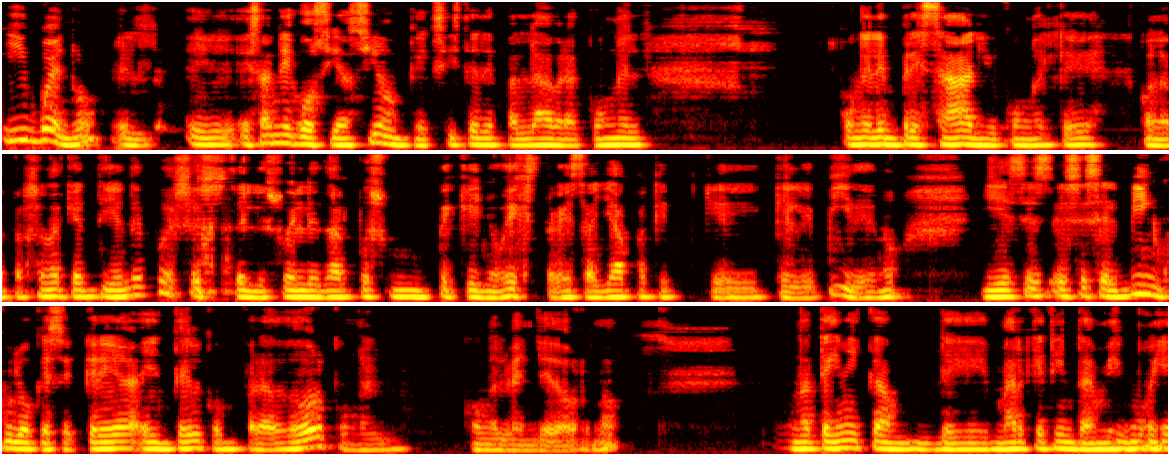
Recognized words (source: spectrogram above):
y bueno, eh, esa negociación que existe de palabra con el, con el empresario, con el que con la persona que atiende, pues se este, le suele dar pues un pequeño extra, esa yapa que, que, le pide, ¿no? Y ese es, ese es el vínculo que se crea entre el comprador con el, con el vendedor, ¿no? Una técnica de marketing también muy,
